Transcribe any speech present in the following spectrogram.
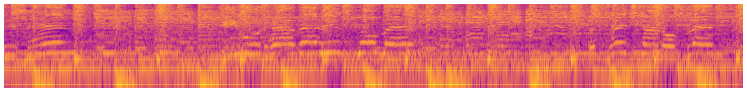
his hand, he would have at his command a strange kind of blend.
